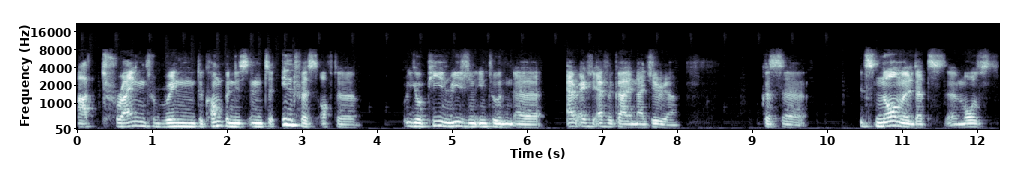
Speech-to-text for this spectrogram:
are trying to bring the companies and the of the European region into uh, actually Africa and Nigeria, because uh, it's normal that uh, most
